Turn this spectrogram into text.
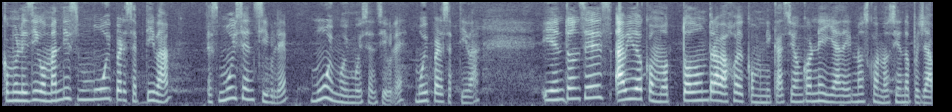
como les digo, Mandy es muy perceptiva, es muy sensible, muy, muy, muy sensible, muy perceptiva. Y entonces ha habido como todo un trabajo de comunicación con ella, de irnos conociendo pues ya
